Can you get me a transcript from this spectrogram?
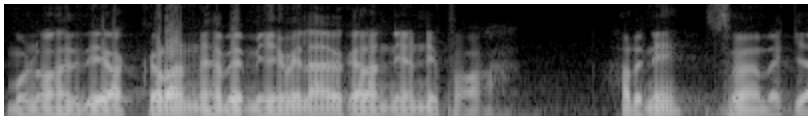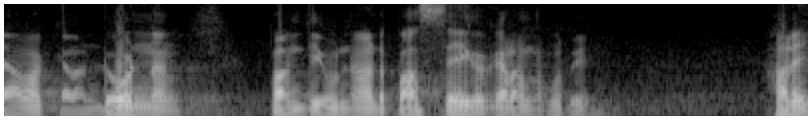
මොනවා හරි දෙයක් කරන්න. හැබැයි මේ වෙලාවේ කරන්න යන්න එපා. හරිනේ? ස්වයං රැකියාවක් කරන්න ඕන නම් පන්ති වුණාට පස්සේ ඒක කරන්න පුතේ. හරි?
